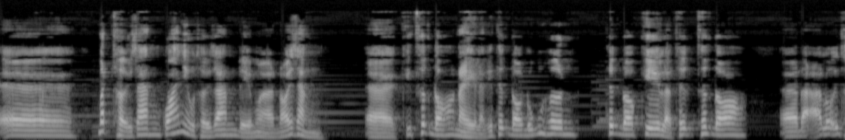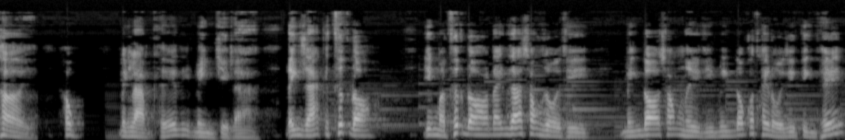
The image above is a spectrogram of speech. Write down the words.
uh, mất thời gian quá nhiều thời gian để mà nói rằng uh, cái thước đo này là cái thước đo đúng hơn thước đo kia là thước thước đo uh, đã lỗi thời. Không mình làm thế thì mình chỉ là đánh giá cái thước đo. Nhưng mà thước đo đánh giá xong rồi thì mình đo xong thì, thì mình đâu có thay đổi gì tình thế.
